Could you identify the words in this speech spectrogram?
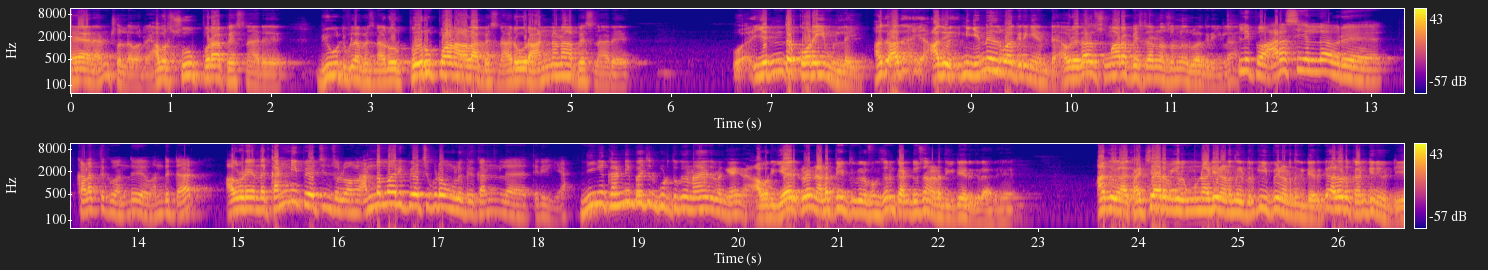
வேறன்னு சொல்ல வர்றேன். அவர் சூப்பராக பேசினாரு. பியூட்டிஃபுல்லாக பேசினாரு. ஒரு பொறுப்பான ஆளாக பேசினாரு. ஒரு அண்ணனாக பேசினார். எந்த குறையும் இல்லை. அது அது அது நீங்க என்ன எதிர்பார்க்குறீங்க அவர் ஏதாவது சுமாரா பேசுறாரு நான் சொல்ல எதிர்பார்க்குறீங்களா? இல்ல இப்போ அரசியல்ல அவர் களத்துக்கு வந்து வந்துட்டார். அவருடைய அந்த கன்னி பேச்சுன்னு சொல்லுவாங்க அந்த மாதிரி பேச்சு கூட உங்களுக்கு கண்ணில் தெரியலையா? நீங்கள் கன்னி பேச்சு கொடுத்துக்க நான் சொல்லுங்க அவர் ஏற்கனவே நடத்திட்டு இருக்கிற ஃபங்க்ஷன் கண்டிப்பாக நடத்திக்கிட்டே இருக்கிறாரு. அது கட்சி ஆரம்பிக்கிறதுக்கு முன்னாடி நடந்துகிட்டு இருக்கு இப்பயும் நடந்துகிட்டே இருக்கு. அது ஒரு கண்டினியூட்டி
